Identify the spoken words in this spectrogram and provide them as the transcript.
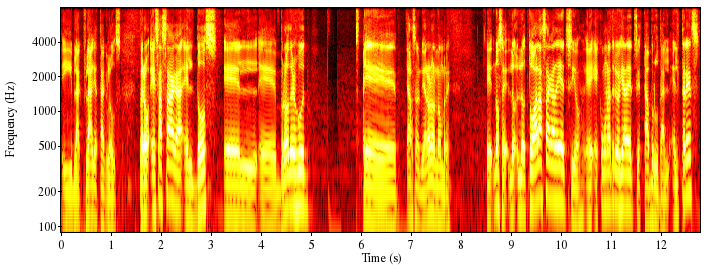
y Black Flag está close. Pero esa saga, el 2, el eh, Brotherhood, eh, se me olvidaron los nombres. Eh, no sé, toda la saga de Ezio es como una trilogía de Ezio, está brutal. El 3,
